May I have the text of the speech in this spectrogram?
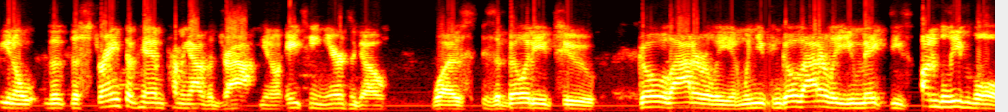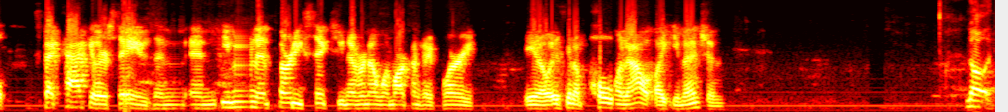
you know the the strength of him coming out of the draft, you know, 18 years ago, was his ability to go laterally, and when you can go laterally, you make these unbelievable, spectacular saves. And and even at 36, you never know when Marc Andre Fleury you know, is going to pull one out, like you mentioned. No,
